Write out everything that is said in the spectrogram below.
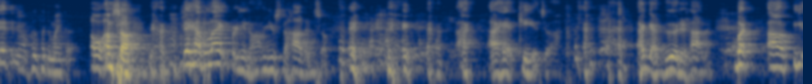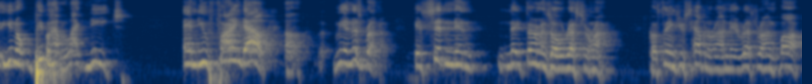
Okay. No, put, put the mic up. Oh, I'm sorry. they have like, you know, I'm used to hollering, so I, I had kids, so I, I got good at hollering. But, uh, you, you, know, people have like needs. And you find out, uh, me and this brother is sitting in Nate Thurmond's old restaurant, because things used to happen around there, restaurant and bar.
